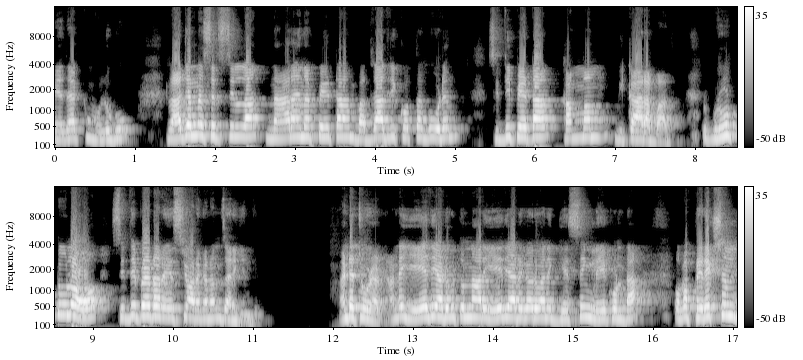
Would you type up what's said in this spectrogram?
మెదక్ ములుగు రాజన్న సిరిసిల్ల నారాయణపేట భద్రాద్రి కొత్తగూడెం సిద్దిపేట ఖమ్మం వికారాబాద్. గ్రూప్ టూలో సిద్దిపేట రేషియో అడగడం జరిగింది. అంటే చూడండి అంటే ఏది అడుగుతున్నారు ఏది అడగరు అని గెస్సింగ్ లేకుండా ఒక ప్రిడిక్షన్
